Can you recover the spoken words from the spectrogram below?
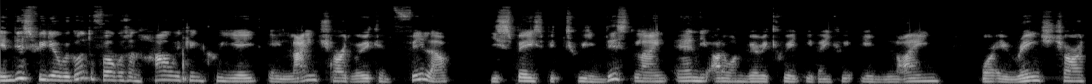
In this video, we're going to focus on how we can create a line chart where we can fill up the space between this line and the other one where we create eventually a line or a range chart,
